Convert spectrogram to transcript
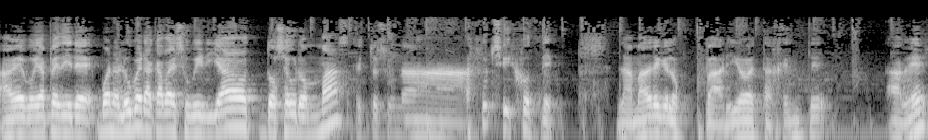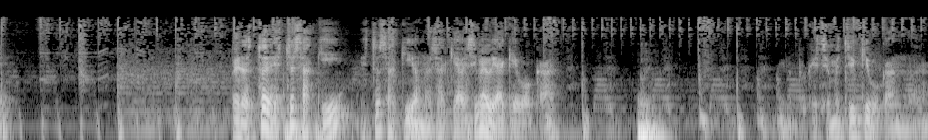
A ver, voy a pedir. eh, Bueno, el Uber acaba de subir ya dos euros más. Esto es una. Hijos de. La madre que los parió a esta gente. A ver. Pero esto, esto es aquí. ¿Esto es aquí o no es aquí? A ver si me voy a equivocar. Porque yo me estoy equivocando, ¿eh?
